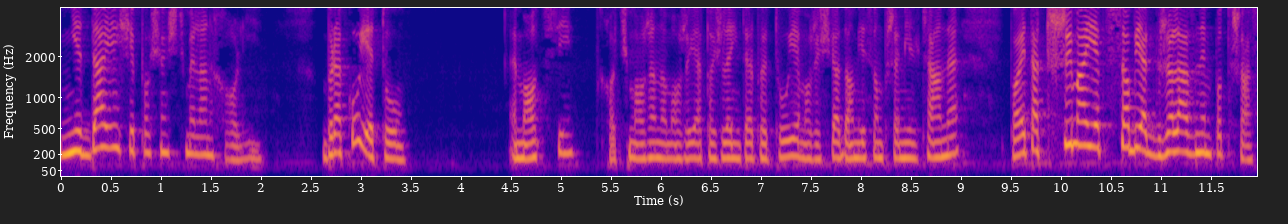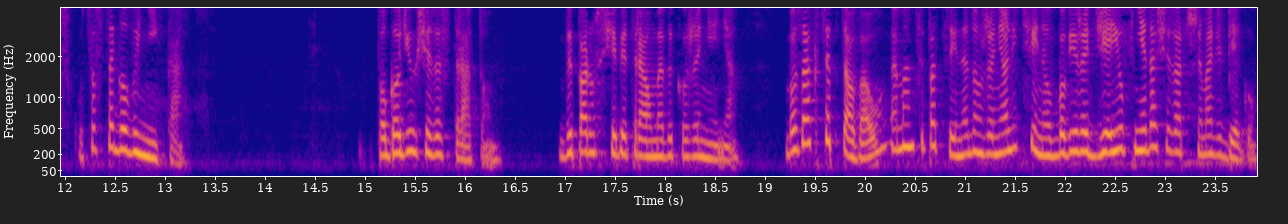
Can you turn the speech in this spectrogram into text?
Nie daje się posiąść melancholii. Brakuje tu emocji, choć może, no może ja to źle interpretuję, może świadomie są przemilczane. Poeta trzyma je w sobie jak w żelaznym potrzasku. Co z tego wynika? Pogodził się ze stratą. Wyparł z siebie traumę wykorzenienia, bo zaakceptował emancypacyjne dążenia Litwinów, bo wie, że dziejów nie da się zatrzymać w biegu.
